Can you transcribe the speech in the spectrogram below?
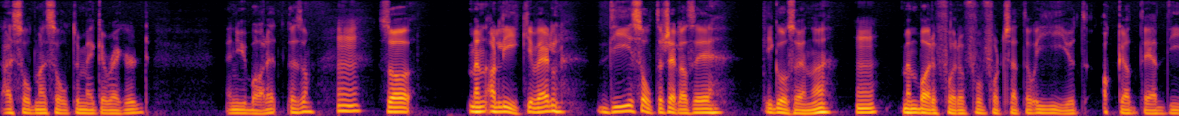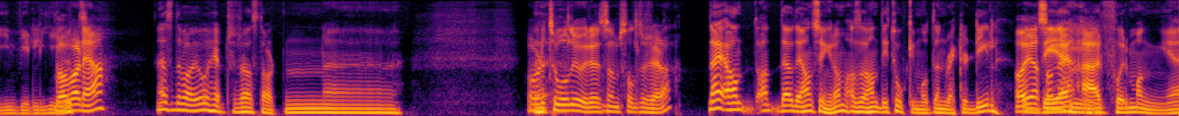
I sold my soul to make a record, and you bought it, liksom. Mm. Så, men allikevel, de solgte sjela si i gåseøynene, Mm. men bare for å få fortsette å gi ut akkurat det de vil gi ut. Hva var det, da? Nei, så det var jo helt fra starten uh, Hva var det Tool gjorde som solgte sjela? Nei, han, han, det er jo det han synger om. Altså, han, de tok imot en record deal. Og ja, sånn, det ja. er for mange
